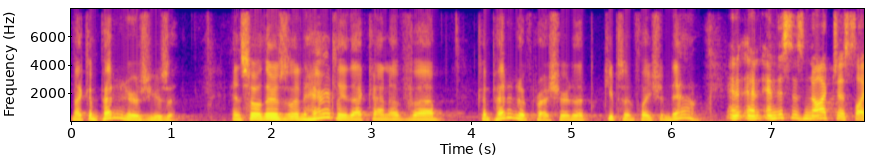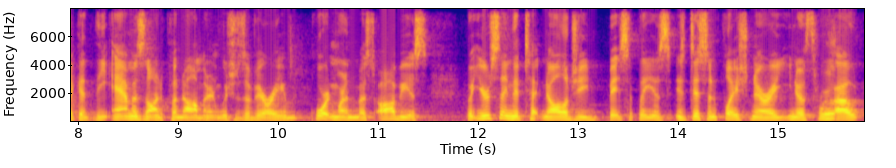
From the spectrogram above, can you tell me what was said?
my competitors use it? And so there's inherently that kind of uh, competitive pressure that keeps inflation down. And, and, and this is not just like a, the Amazon phenomenon, which is a very important one, and the most obvious, but you're saying that technology basically is, is disinflationary, you know, throughout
